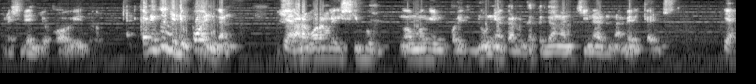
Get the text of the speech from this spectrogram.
Presiden Jokowi itu. Kan itu jadi poin kan. Ya. Sekarang ya. orang lagi sibuk ngomongin politik dunia karena ketegangan Cina dan Amerika justru. Ya,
